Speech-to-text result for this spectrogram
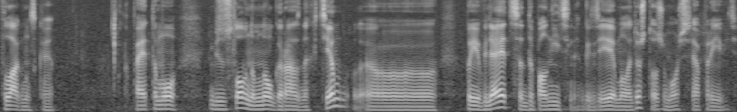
флагманская. Поэтому, безусловно, много разных тем э, появляется дополнительно, где молодежь тоже может себя проявить.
